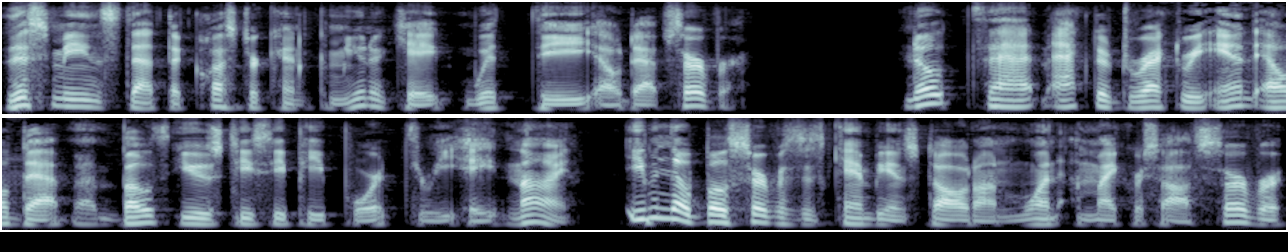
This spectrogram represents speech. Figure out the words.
This means that the cluster can communicate with the LDAP server. Note that Active Directory and LDAP both use TCP port 389. Even though both services can be installed on one Microsoft server,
